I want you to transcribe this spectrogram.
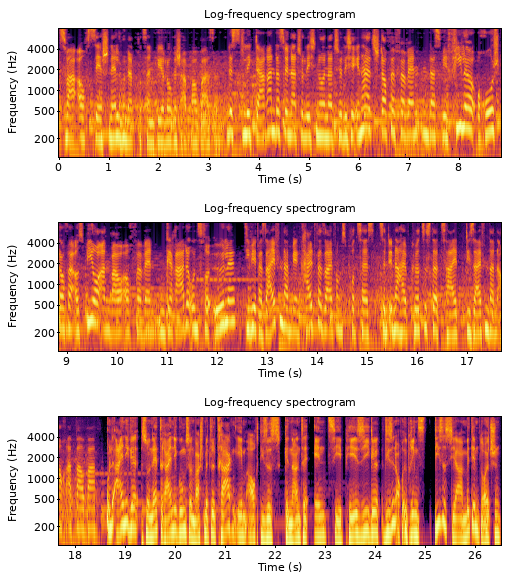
zwar auch sehr schnell 100% biologisch abbaubar sind. Das liegt daran, dass wir natürlich nur natürliche Inhaltsstoffe verwenden, dass wir viele Rohstoffe aus Bioanbau auch verwenden. Gerade unsere Öle, die wir verseifen, da haben wir einen Kaltverseifungsprozess, sind innerhalb kürzester Zeit die Seifen dann auch abbaubar. Und einige Sonett-Reinigungs- und Waschmittel tragen eben auch dieses genannte NCP-Siegel. Die sind auch übrigens dieses Jahr mit dem deutschen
